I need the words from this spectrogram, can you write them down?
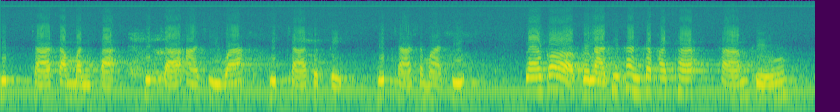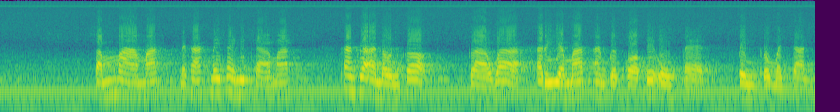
มิจฉากรรมันตะ มิจฉาอาชีวะ มิจฉาสติ มิจฉาสมาธิ แล้วก็เวลาที่ท่านพระพัทธะถามถึงสัมมามัคนะคะ ไม่ใช่มิจฉามัคท่านพระอานนท์ก็ กล่าวว่าอริยมรรคอันประกอบด้วยองค์แปดเป็นพรหมจรรย์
